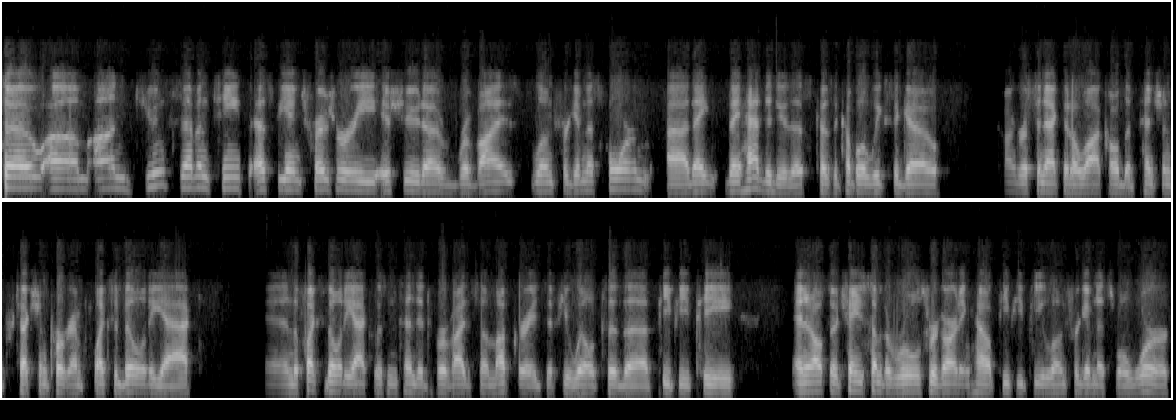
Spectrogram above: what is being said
so um, on June 17th, SBA and Treasury issued a revised loan forgiveness form. Uh, they, they had to do this because a couple of weeks ago, Congress enacted a law called the Pension Protection Program Flexibility Act. And the Flexibility Act was intended to provide some upgrades, if you will, to the PPP. And it also changed some of the rules regarding how PPP loan forgiveness will work.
